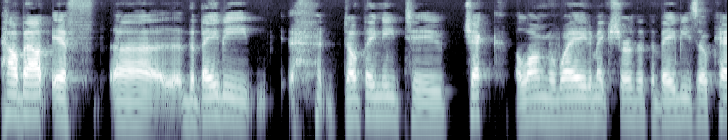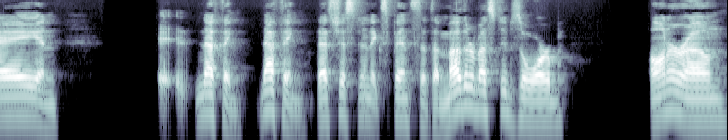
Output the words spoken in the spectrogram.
How about if uh, the baby, don't they need to check along the way to make sure that the baby's okay? And eh, nothing, nothing. That's just an expense that the mother must absorb on her own,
